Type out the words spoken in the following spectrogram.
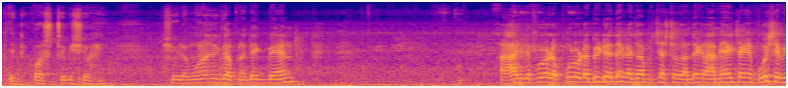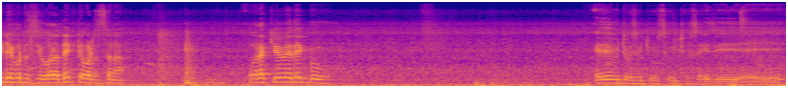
কি একটা কষ্টের বিষয়। বিষয়টা মনোযোগ দিয়ে আপনারা দেখবেন। আর এটা পুরোটা পুরোটা ভিডিও দেখা যায় আপনি চেষ্টা করেন দেখেন আমি এক জায়গায় বসে ভিডিও করতেছি ওরা দেখতে পারতেছে না ওরা কীভাবে দেখব এই যে উঠে উঠে উঠে উঠে এই যে এই-।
